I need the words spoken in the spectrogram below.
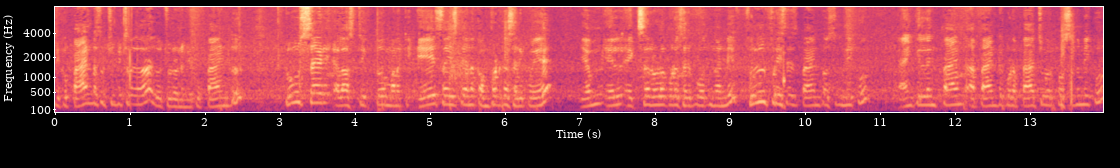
మీకు ప్యాంట్ అసలు చూపించలేదు కదా? ఇది చూడండి మీకు ప్యాంటు. టూ సైడ్ ఎలాస్టిక్తో మనకి ఏ సైజ్కైనా కంఫర్ట్గా సరిపోయే ఎంఎల్ ఎక్స్ఎల్లో కూడా సరిపోతుందండి. ఫుల్ ఫ్రీ సైజ్ ప్యాంట్ వస్తుంది మీకు. యాంకిల్ లెంత్ ప్యాంట్ ఆ ప్యాంట్ కూడా ప్యాచ్ వర్క్ వస్తుంది మీకు.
